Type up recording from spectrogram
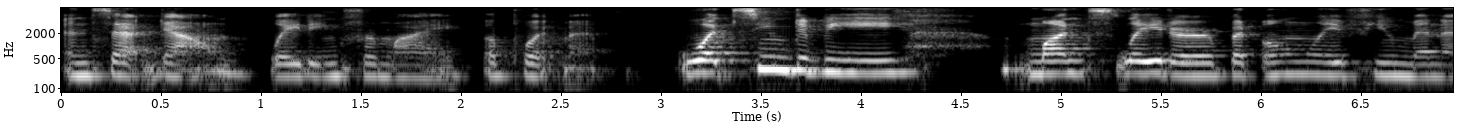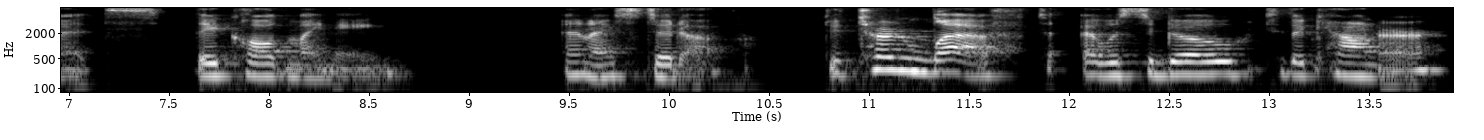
and sat down waiting for my appointment. What seemed to be months later, but only a few minutes, they called my name and I stood up. To turn left, I was to go to the counter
